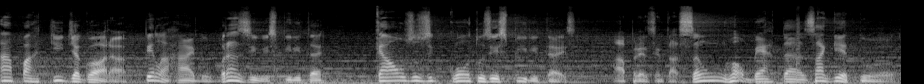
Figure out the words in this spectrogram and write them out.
A partir de agora, pela Rádio Brasil Espírita, Causos e Contos Espíritas. Apresentação Roberta Zagueto.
